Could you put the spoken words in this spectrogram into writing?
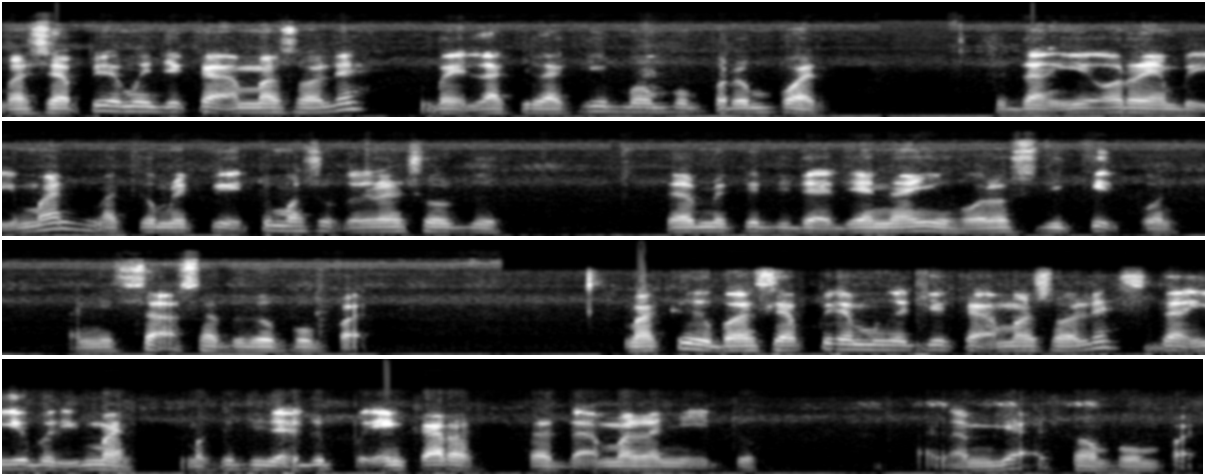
Masa siapa yang mengerjakan amal soleh, baik laki-laki maupun perempuan. Sedang ia orang yang beriman, maka mereka itu masuk ke dalam syurga. Dan mereka tidak dianai walau sedikit pun. An-Nisa 124. Maka barang siapa yang mengerjakan amal soleh, sedang ia beriman. Maka tidak ada pengingkaran terhadap amalannya itu. Al-Ambiya 94.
